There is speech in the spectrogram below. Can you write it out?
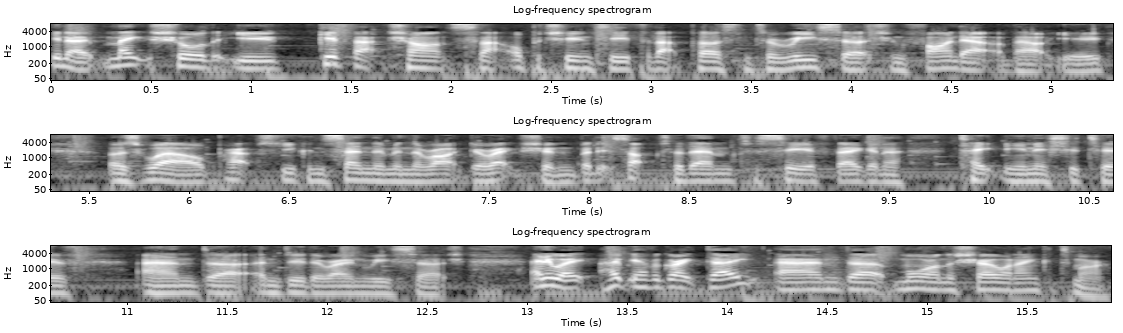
you know, make sure that you give that chance, that opportunity for that person to research and find out about you as well. Perhaps you can send them in the right direction, but it's up to them to see if they're going to take the initiative and uh, and do their own research. Anyway, hope you have a great day, and uh, more on the show on Anchor tomorrow.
